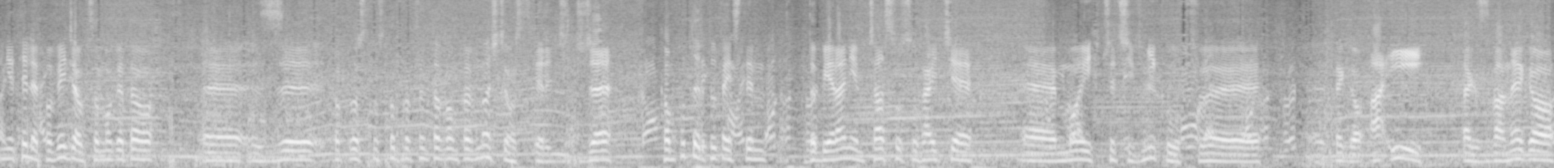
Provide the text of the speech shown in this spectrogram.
e, nie tyle powiedział, co mogę to e, z po prostu stuprocentową pewnością stwierdzić, że komputer tutaj z tym dobieraniem czasu, słuchajcie, e, moich przeciwników, e, e, tego AI tak zwanego,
